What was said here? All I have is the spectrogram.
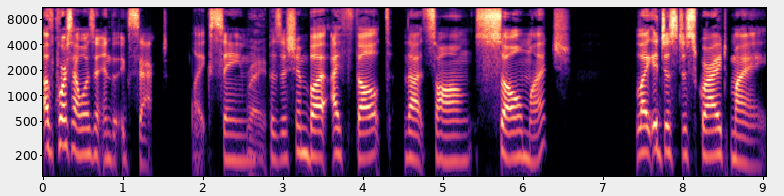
of course, I wasn't in the exact like same Right. position, but I felt that song so much. Like it just described my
